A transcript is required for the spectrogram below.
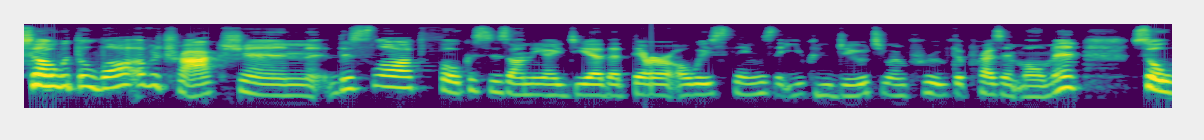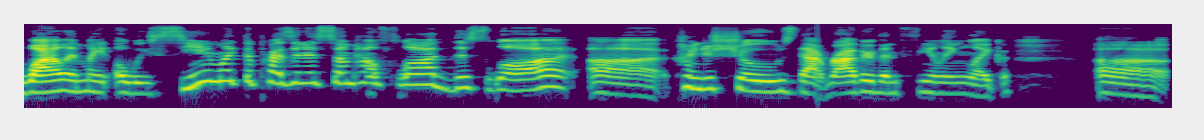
So, with the law of attraction, this law focuses on the idea that there are always things that you can do to improve the present moment. So, while it might always seem like the present is somehow flawed, this law uh, kind of shows that rather than feeling like uh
